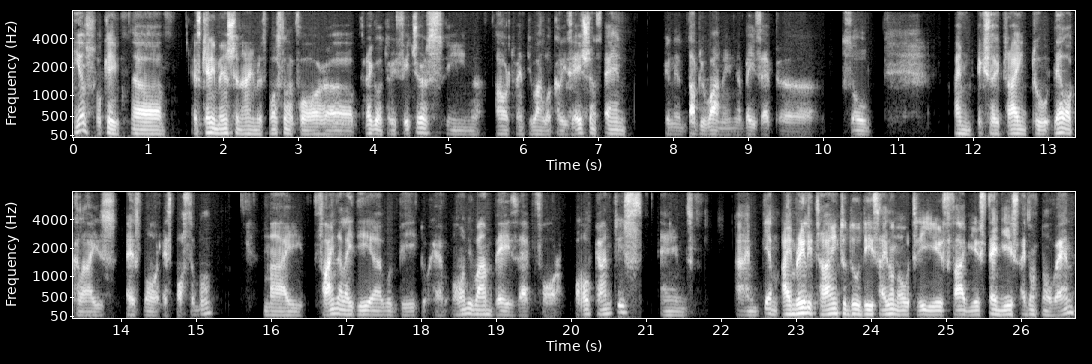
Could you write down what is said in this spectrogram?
Yes, okay. Uh, as Kennie mentioned, I'm responsible for uh, regulatory features in our 21 localizations and in the W1 in the base app. Uh, so I'm actually trying to delocalize as more as possible. My final idea would be to have only one base app for all countries, and I'm yeah, I'm really trying to do this. I don't know, three years, five years, ten years. I don't know when,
